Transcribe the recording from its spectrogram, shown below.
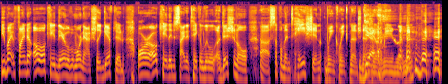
you might find out, oh, okay, they're a little bit more naturally gifted. Or, okay, they decide to take a little additional uh, supplementation, wink, wink, nudge, nudge, you know what I mean? You know what I mean?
